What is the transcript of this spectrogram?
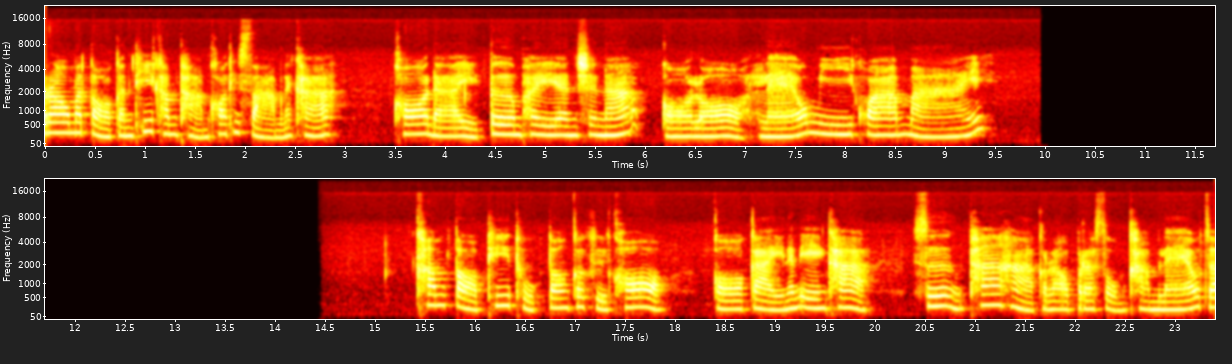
เรามาต่อกันที่คำถามข้อที่ 3 นะคะ ข้อใดเติมพยัญชนะกอลอแล้วมีความหมาย คำตอบที่ถูกต้องก็คือข้อกอไก่นั่นเองค่ะ ซึ่งถ้าหากเราประสมคำแล้วจะ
